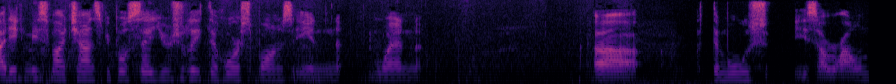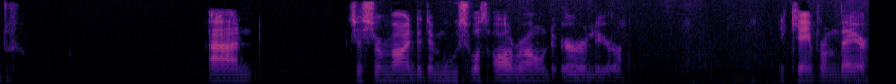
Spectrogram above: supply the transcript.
I did miss my chance. People say usually the horse spawns in when uh, the moose is around. And just a reminder, the moose was around earlier. It came from there.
